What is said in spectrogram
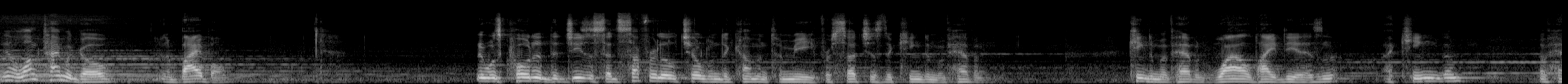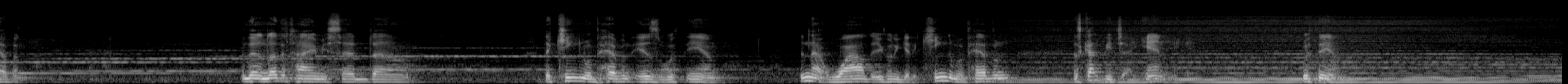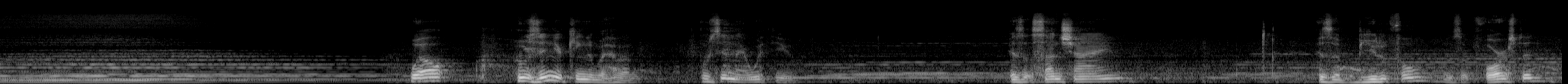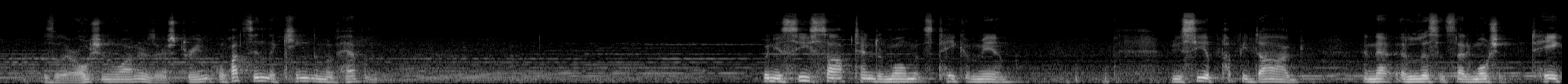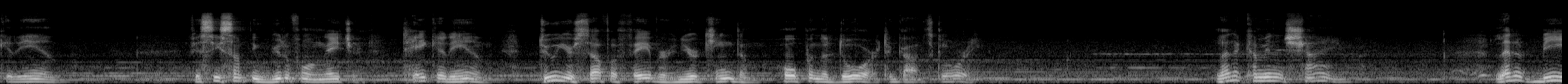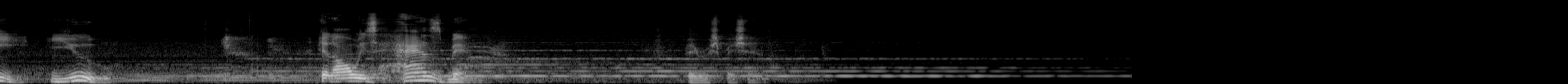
You know, a long time ago in the Bible, it was quoted that Jesus said, Suffer little children to come unto me, for such is the kingdom of heaven. Kingdom of heaven. Wild idea, isn't it? A kingdom of heaven. And then another time he said, uh, The kingdom of heaven is within. Isn't that wild that you're going to get a kingdom of heaven? It's got to be gigantic within. Well, who's in your kingdom of heaven? Who's in there with you? Is it sunshine? Is it beautiful? Is it forested? Is there ocean water? Is there a stream? What's in the kingdom of heaven? When you see soft, tender moments, take them in. When you see a puppy dog and that elicits that emotion, take it in. If you see something beautiful in nature, take it in. Do yourself a favor in your kingdom. Open the door to God's glory. Let it come in and shine. Let it be you. It always has been. Very special.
